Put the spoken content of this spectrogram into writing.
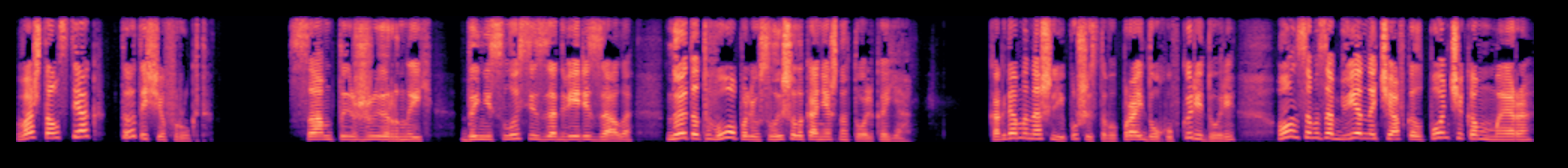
Ваш толстяк — тот еще фрукт». «Сам ты жирный!» — донеслось из-за двери зала. Но этот вопль услышала, конечно, только я. Когда мы нашли пушистого пройдоху в коридоре, он самозабвенно чавкал пончиком мэра.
